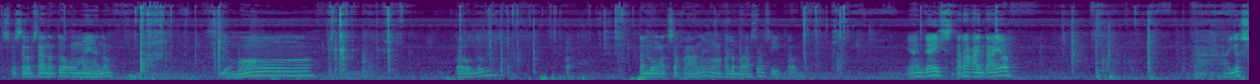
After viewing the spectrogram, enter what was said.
Mas masarap sana to kung may ano. Yung mo. Tawag doon. Ta- Talong at saka ano, yung mga kalabasa, sitaw. Yan guys, tara kain tayo. Ah, ayos,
